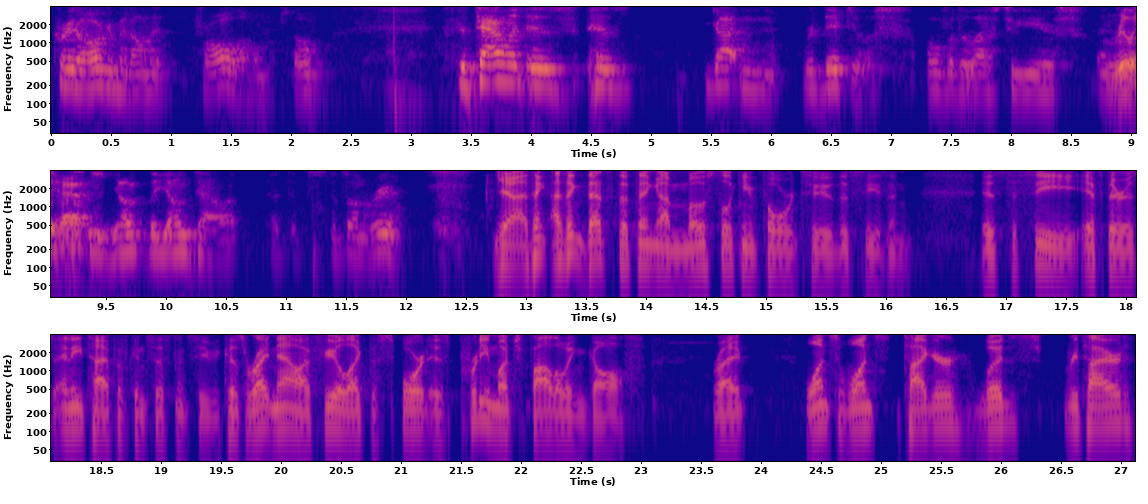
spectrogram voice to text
create an argument on it for all of them. So the talent is has gotten ridiculous over the last two years. And really has the young the young talent. It's it's unreal. Yeah, I think I think that's the thing I'm most looking forward to this season is to see if there is any type of consistency because right now I feel like the sport is pretty much following golf, right? Once once Tiger Woods retired,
